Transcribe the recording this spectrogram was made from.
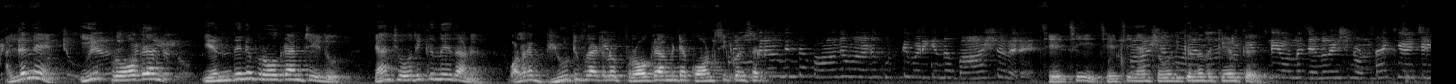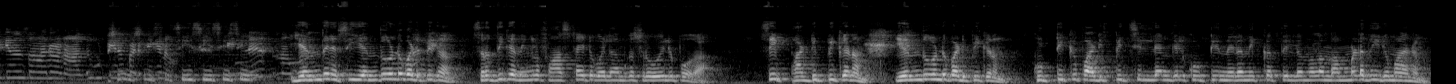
അല്ലെന്നേ ഈ പ്രോഗ്രാം. എന്തിന് പ്രോഗ്രാം ചെയ്തു? ഞാൻ ചോദിക്കുന്ന ഇതാണ്. വളരെ ബ്യൂട്ടിഫുൾ ആയിട്ടുള്ള പ്രോഗ്രാമിന്റെ കോൺസിക്വൻസ് ചേച്ചി ചേച്ചി ഞാൻ ചോദിക്കുന്നത് കേൾക്ക് ഉള്ള ജനറേഷൻ ഉണ്ടാക്കി വെച്ചിരിക്കുന്ന സാധനമാണ് അത് കുട്ടീനെ പഠിപ്പിക്കണം സി സി സി സി പിന്നെ എന്തിന്? സി എന്തുകൊണ്ട് പഠിപ്പിക്കണം? ശ്രദ്ധിക്കുക നിങ്ങൾ ഫാസ്റ്റായിട്ട് പോയാലും നമുക്ക് സ്ലോയിൽ പോകാം. സി പഠിപ്പിക്കണം. എന്തുകൊണ്ട് പഠിപ്പിക്കണം? കുട്ടിക്ക് പഠിപ്പിച്ചില്ലെങ്കിൽ കുട്ടി നിലനിൽക്കത്തില്ലെന്നുള്ള നമ്മുടെ തീരുമാനം.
